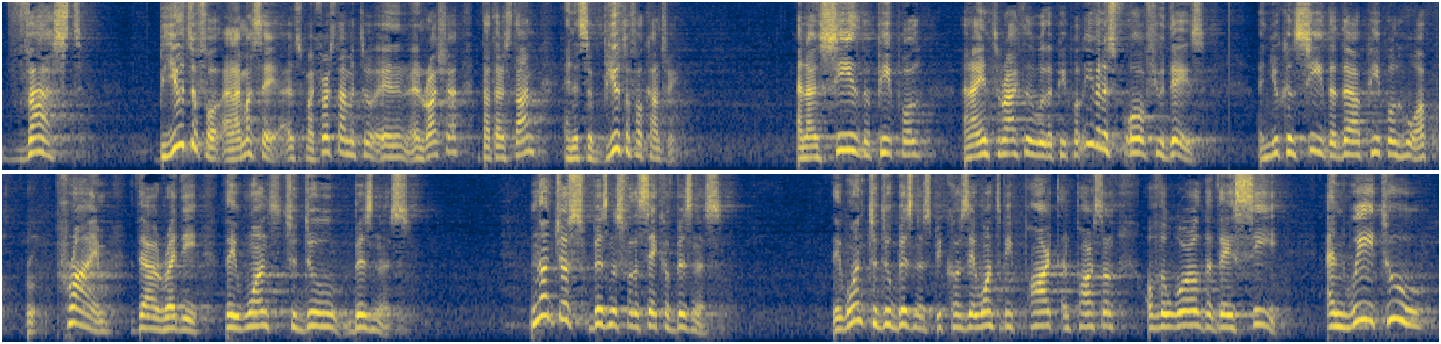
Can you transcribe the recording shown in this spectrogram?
vast, beautiful, and I must say, it's my first time into, in, in Russia, Tatarstan, and it's a beautiful country. And I see the people, and I interacted with the people, even for a few days. And you can see that there are people who are prime, they are ready, they want to do business. Not just business for the sake of business. They want to do business because they want to be part and parcel of the world that they see. And we too,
